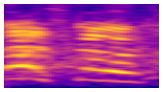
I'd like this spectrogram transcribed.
Let's go,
